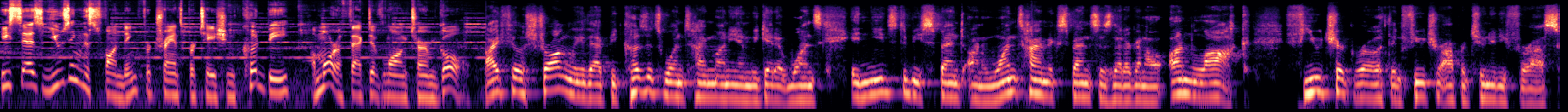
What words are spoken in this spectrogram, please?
he says using this funding for transportation could be a more effective long term goal. I feel strongly that because it's one time money and we get it once, it needs to be spent on one time expenses that are going to unlock future growth and future opportunity for us.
